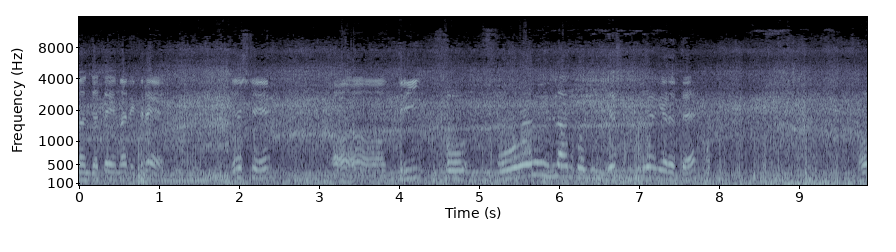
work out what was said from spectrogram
ನನ್ನ ಜೊತೆ ಏನಾರು ಇದ್ದರೆ ಜಸ್ಟ್ ತ್ರೀ ಫೋರ್ ಫೋರು ಇಲ್ಲ ಅನ್ಕೋತೀನಿ ಜಸ್ಟ್ ಫ್ರೀಯಾಗಿರುತ್ತೆ ಓ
